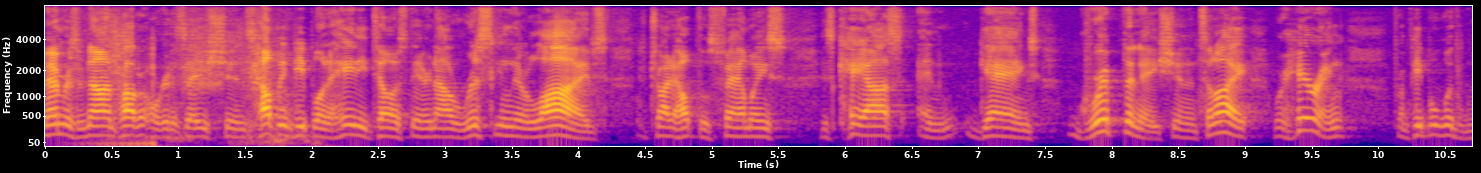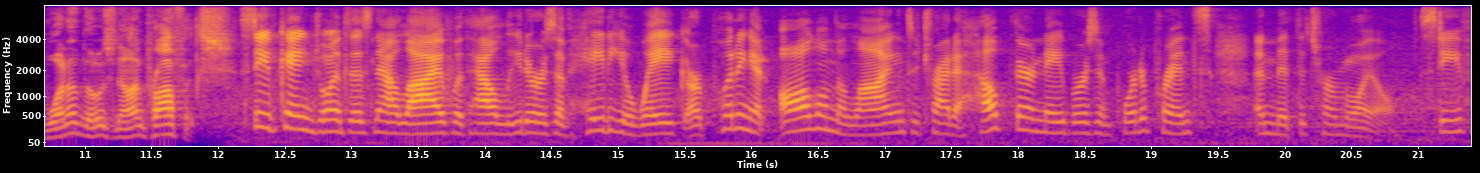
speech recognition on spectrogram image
Members of nonprofit organizations helping people in Haiti tell us they are now risking their lives to try to help those families as chaos and gangs grip the nation. And tonight, we're hearing from people with one of those nonprofits. Steve King joins us now live with how leaders of Haiti Awake are putting it all on the line to try to help their neighbors in Port-au-Prince amid the turmoil. Steve?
